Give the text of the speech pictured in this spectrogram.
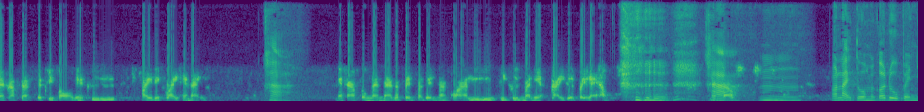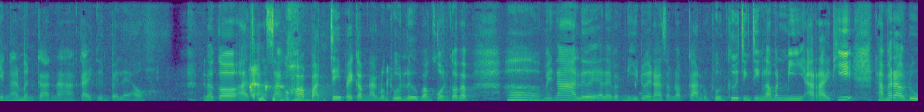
นะครับแต่สเต็ปที่สองเนี่ยคือไปได้ไกลแค่ไหนค่ะนะครับตรงนั้นน่าจะเป็นประเด็นมากกว่าหรือที่ขึ้นมาเนี่ยไกลเกินไปแล้วค่ะนะครับอืมเพราะหลายตัวมันก็ดูเป็นอย่างนั้นเหมือนกันนะคะไกลเกินไปแล้ว แล้วก็อาจจะสร้างความบาดเจ็บให้กับนักลงทุน หรือบางคนก็แบบเฮ้อไม่น่าเลยอะไรแบบนี้ด้วยนะสำหรับการลงทุนคือจริง ๆ แล้วมันมีอะไรที่ทำให้เราดู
